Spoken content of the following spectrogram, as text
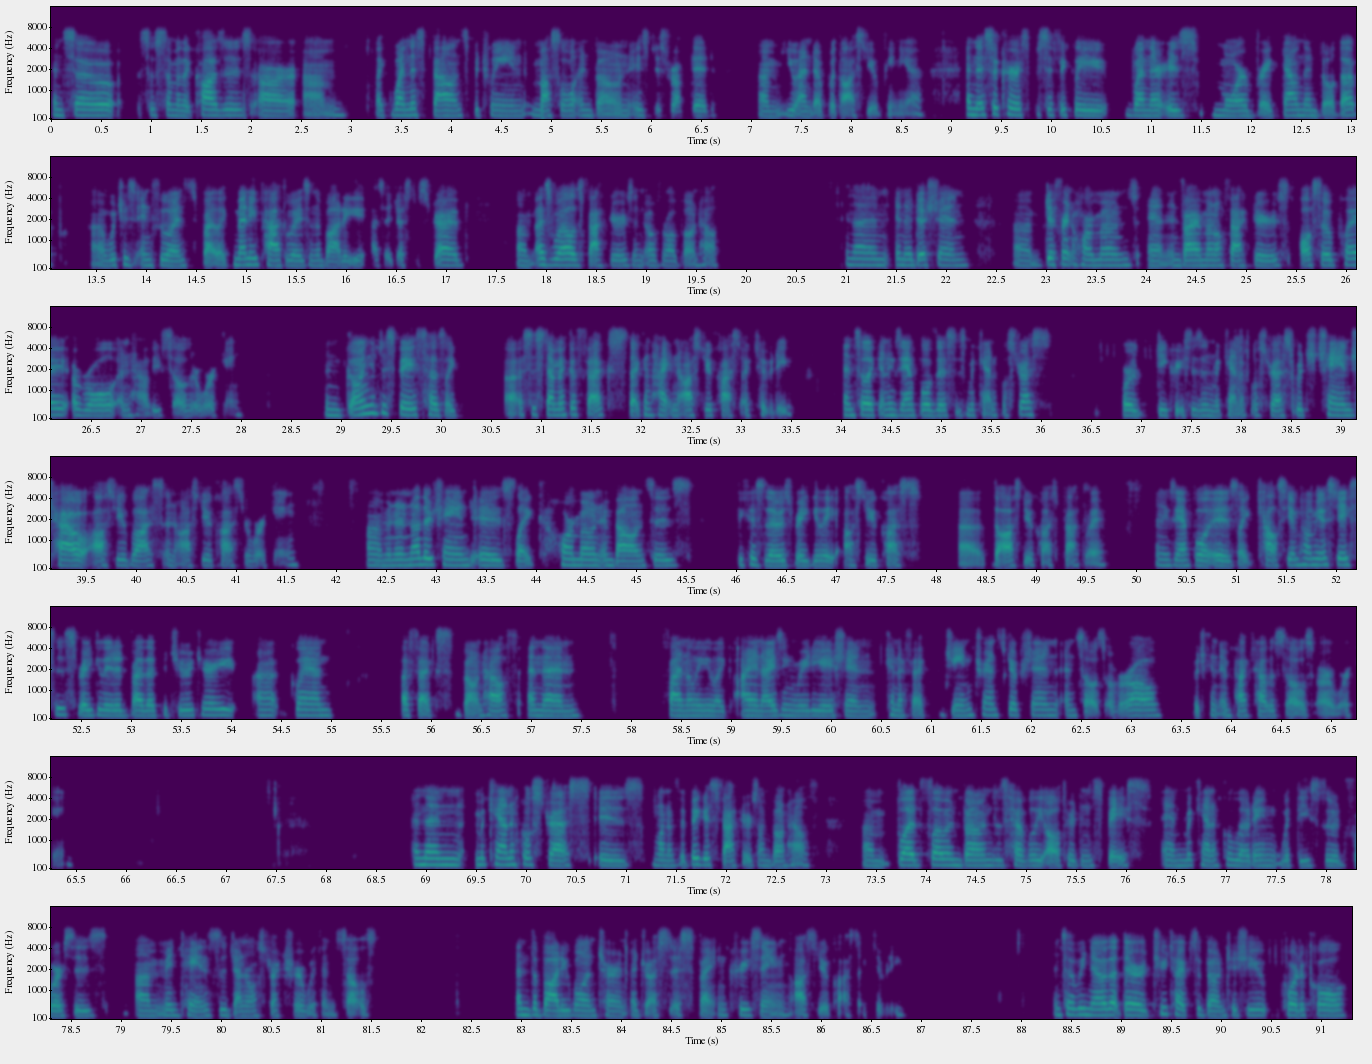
And so, so some of the causes are um, like when this balance between muscle and bone is disrupted, um, you end up with osteopenia. And this occurs specifically when there is more breakdown than buildup, uh, which is influenced by like many pathways in the body, as I just described, um, as well as factors in overall bone health. And then in addition, um, different hormones and environmental factors also play a role in how these cells are working. And going into space has like uh, systemic effects that can heighten osteoclast activity. And so like an example of this is mechanical stress or decreases in mechanical stress, which change how osteoblasts and osteoclasts are working. Um, and another change is like hormone imbalances because those regulate osteoclast, uh, the osteoclast pathway. An example is like calcium homeostasis regulated by the pituitary uh, gland affects bone health. And then finally, like ionizing radiation can affect gene transcription and cells overall, which can impact how the cells are working. And then mechanical stress is one of the biggest factors on bone health. Um, blood flow in bones is heavily altered in space, and mechanical loading with these fluid forces um, maintains the general structure within cells. And the body will in turn address this by increasing osteoclast activity. And so we know that there are two types of bone tissue, cortical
